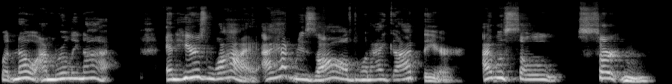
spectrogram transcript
But no, I'm really not. And here's why I had resolved when I got there. I was so certain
